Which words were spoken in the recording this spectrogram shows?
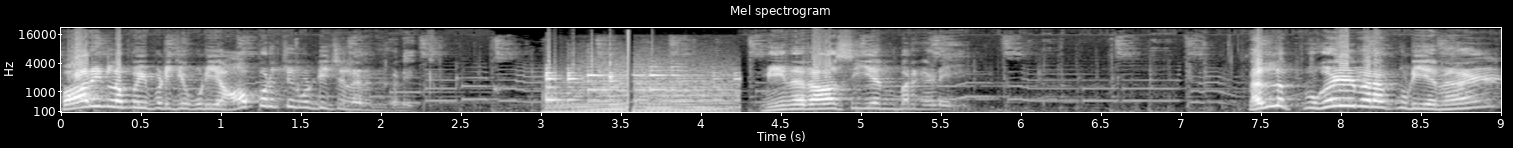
ஃபாரினில் போய் படிக்கக்கூடிய ஆப்பர்ச்சுனிட்டி சிலருக்கு கிடைக்கும். மீனராசி என்பர்களே நல்ல புகழ் பெறக்கூடிய நாள்.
